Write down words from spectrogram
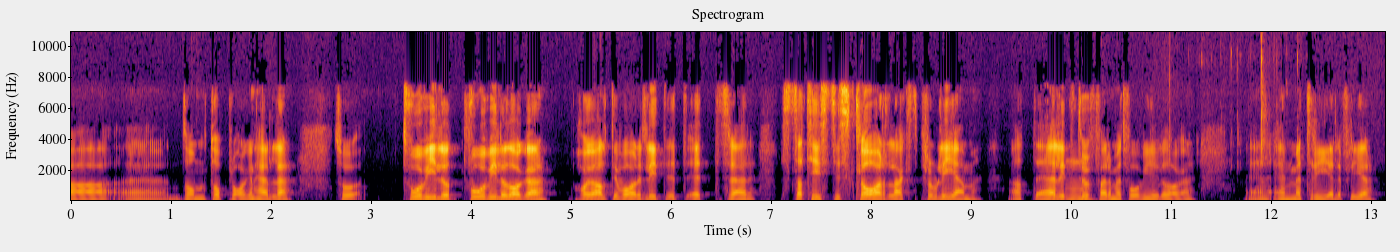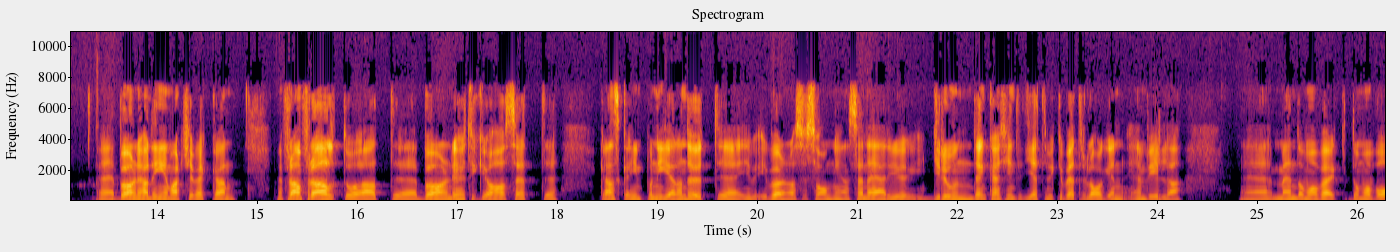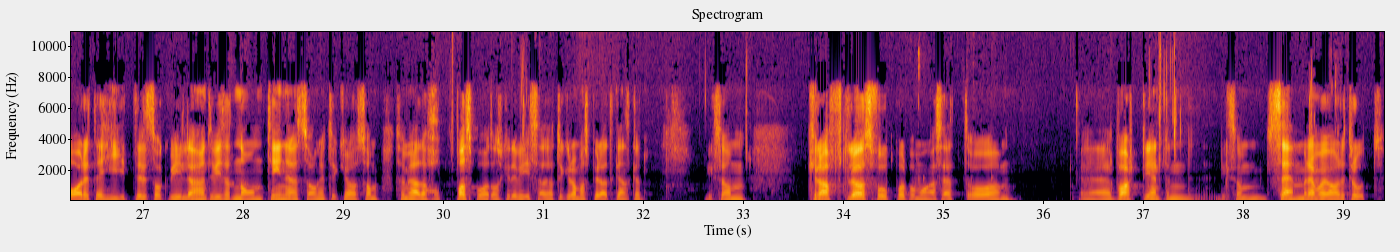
de topplagen heller. Så två, vilo, två vilodagar har ju alltid varit lite ett, ett sådär statistiskt klarlagt problem. Att det är lite Mm. tuffare med två vilodagar än, med tre eller fler. Burnley hade ingen match i veckan. Men framförallt då att Burnley tycker jag har sett ganska imponerande ut eh, i, början av säsongen. Sen är det ju grunden kanske inte ett jättemycket bättre lag än, än Villa. Eh, men de har, verk, de har varit det hittills och Villa har inte visat någonting den här säsongen tycker jag som, som jag hade hoppats på att de skulle visa. Jag tycker de har spelat ganska liksom kraftlös fotboll på många sätt och eh, vart egentligen liksom sämre än vad jag hade trott.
